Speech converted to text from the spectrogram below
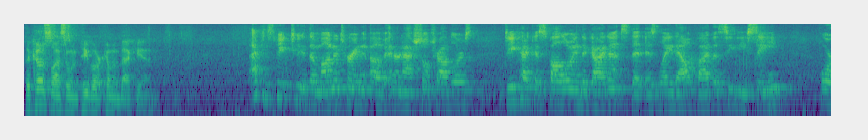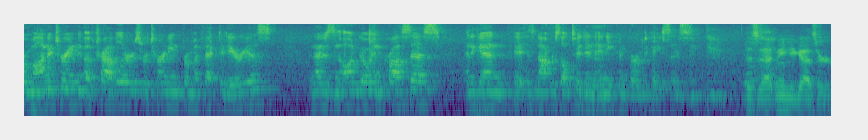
The coastline, so when people are coming back in. I can speak to the monitoring of international travelers. DHEC is following the guidance that is laid out by the CDC for monitoring of travelers returning from affected areas. And that is an ongoing process. And again, it has not resulted in any confirmed cases. Does that mean you guys are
